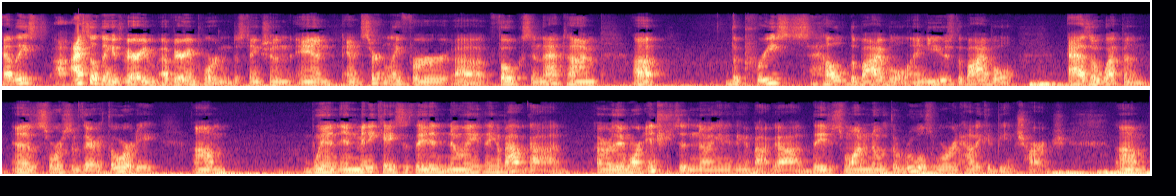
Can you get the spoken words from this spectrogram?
at least I still think it's very a very important distinction, and and certainly for uh, folks in that time, uh, the priests held the Bible and used the Bible as a weapon and as a source of their authority. Um, when in many cases they didn't know anything about God or they weren't interested in knowing anything about God. They just wanted to know what the rules were and how they could be in charge. Um,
